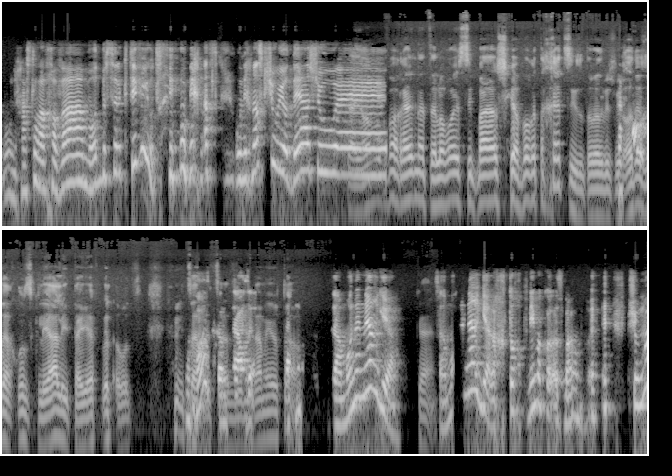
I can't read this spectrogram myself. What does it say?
הוא נכנס לרחבה מאוד בסלקטיביות, הוא, נכנס, הוא נכנס כשהוא יודע שהוא... היום כבר אין, אתה לא רואה סיבה שיעבור את החצי, זאת אומרת, בשביל עוד נכון. איזה אחוז קליעה להתעייף ולרוץ מצד נכון, לצד, זה- נראה מיותר. זה המון אנרגיה, כן. זה המון אנרגיה לחתוך פנימה כל הזמן. בשביל מה?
